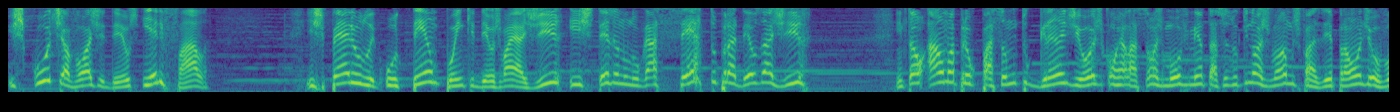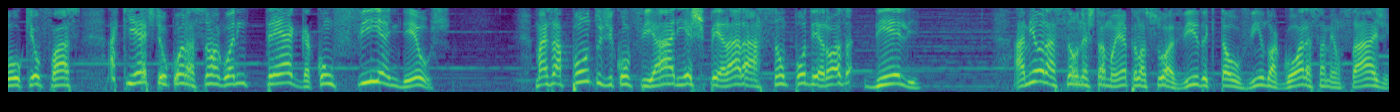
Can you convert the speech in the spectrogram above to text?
Escute a voz de Deus e ele fala. Espere o, o tempo em que Deus vai agir e esteja no lugar certo para Deus agir. Então há uma preocupação muito grande hoje com relação às movimentações. O que nós vamos fazer? Para onde eu vou? O que eu faço? Aquiete teu coração agora, entrega, confia em Deus. Mas a ponto de confiar e esperar a ação poderosa dele. A minha oração nesta manhã pela sua vida que está ouvindo agora essa mensagem,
